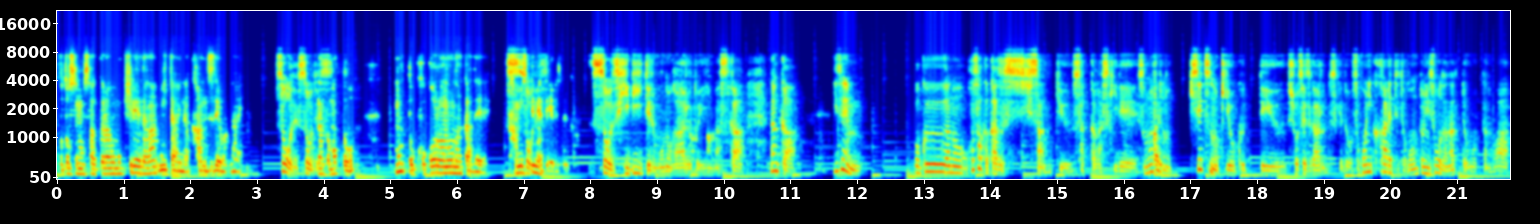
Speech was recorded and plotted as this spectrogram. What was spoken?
今年の桜も綺麗だなみたいな感じではない。そうですそうです。なんかもっともっと心の中で噛み締めているというか。そうです。響いてるものがあると言いますか。なんか、以前、僕、あの、保坂和志さんっていう作家が好きで、その人の季節の記憶っていう小説があるんですけど、そこに書かれてて本当にそうだなって思ったのは、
